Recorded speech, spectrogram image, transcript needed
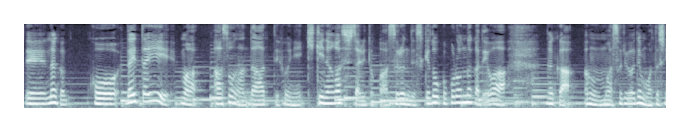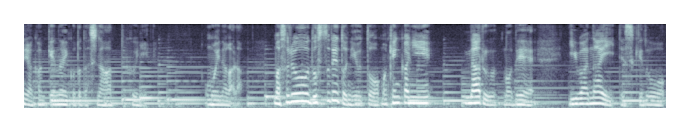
でなんかこう大体まああそうなんだっていう風に聞き流したりとかするんですけど心の中ではなんかうんまあそれはでも私には関係ないことだしなっていう風に思いながら。まあそれをドストレートに言うと、まあ喧嘩になるので言わないですけど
